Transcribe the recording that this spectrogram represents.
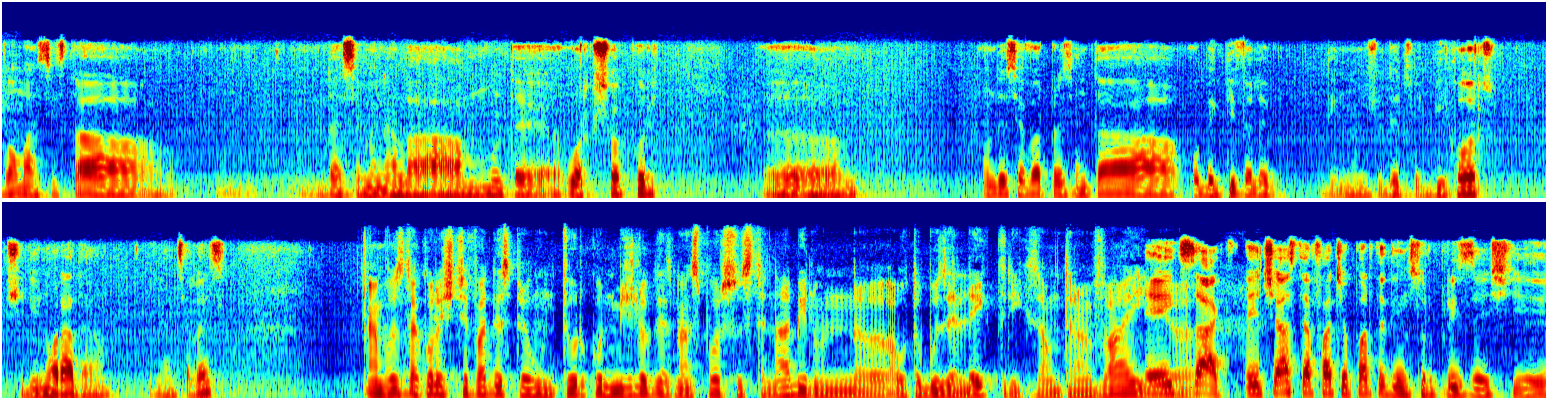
Vom asista de asemenea la multe workshop-uri uh, unde se vor prezenta obiectivele din județul Bihor și din Oradea, bineînțeles. Am văzut acolo și ceva despre un tur cu un mijloc de transport sustenabil, un uh, autobuz electric sau un tramvai. Uh. Exact. Deci asta face parte din surprize și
